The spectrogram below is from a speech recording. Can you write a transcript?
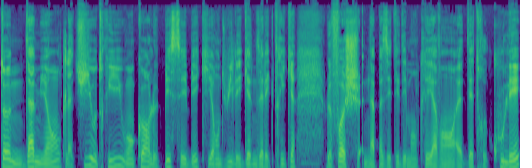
tonnes d'amiante, la tuyauterie ou encore le PCB qui enduit les gaines électriques. Le Foch n'a pas été démantelé avant d'être coulé.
